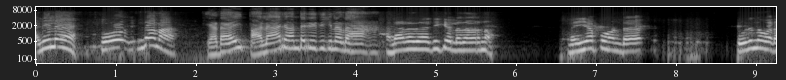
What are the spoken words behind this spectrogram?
അല്ലല്ലേ ഓ എന്താണാ? എടായി പലാരം അണ്ടരിയിരിക്കണടാ അല്ലാതെ അടിക്കല്ല വരണം നെയ്യപ്പം ഉണ്ട് ഉഴുന്നുവട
